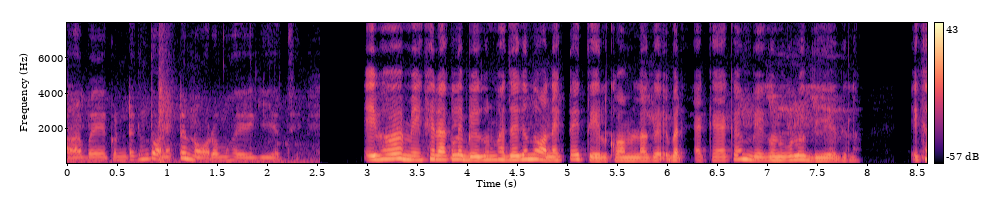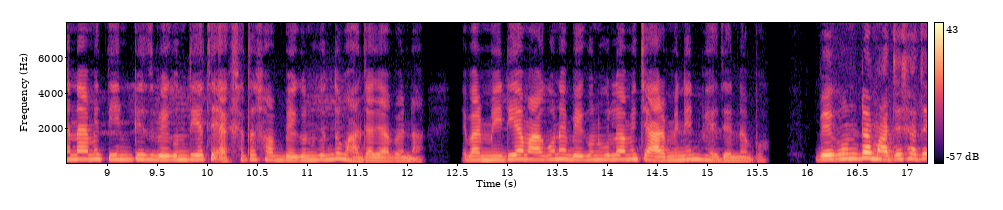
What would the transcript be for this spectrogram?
আর বেগুনটা কিন্তু অনেকটা নরম হয়ে গিয়েছে। এইভাবে মেখে রাখলে বেগুন ভাজায় কিন্তু অনেকটাই তেল কম লাগে। এবার একে একে আমি বেগুনগুলো দিয়ে দিলাম। এখানে আমি তিন পিস বেগুন দিয়েছি, একসাথে সব বেগুন কিন্তু ভাজা যাবে না। এবার মিডিয়াম আগুনে বেগুনগুলো আমি চার মিনিট ভেজে নেব। বেগুনটা মাঝে সাঝে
